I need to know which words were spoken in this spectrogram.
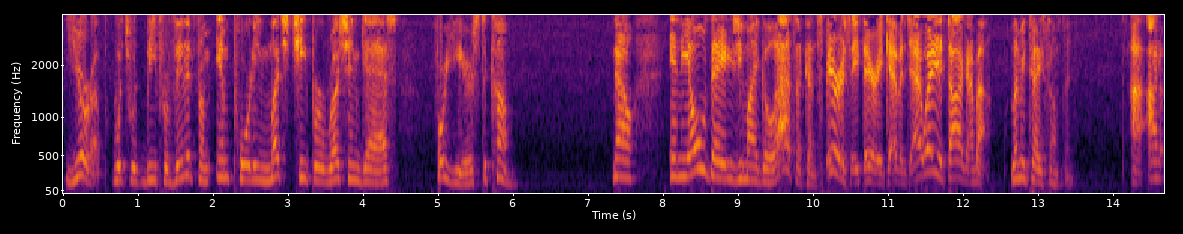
Europe, which would be prevented from importing much cheaper Russian gas for years to come. Now, in the old days, you might go, that's a conspiracy theory, Kevin Jack. What are you talking about? Let me tell you something. I,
